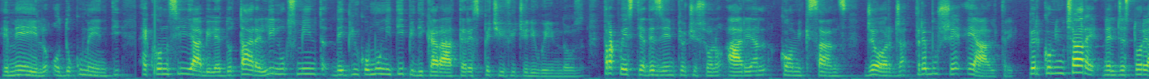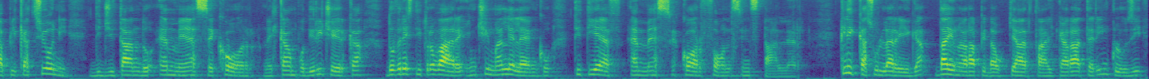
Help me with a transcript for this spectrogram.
email o documenti, è consigliabile dotare Linux Mint dei più comuni tipi di carattere specifici di Windows. Tra questi ad esempio ci sono Arial, Comic Sans, Georgia, Trebuchet e altri. Per cominciare, nel gestore applicazioni, digitando MS Core nel campo di ricerca, dovresti trovare in cima all'elenco TTF MS Core Fonts Installer. Clicca sulla riga, dai una rapida occhiata ai caratteri inclusi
